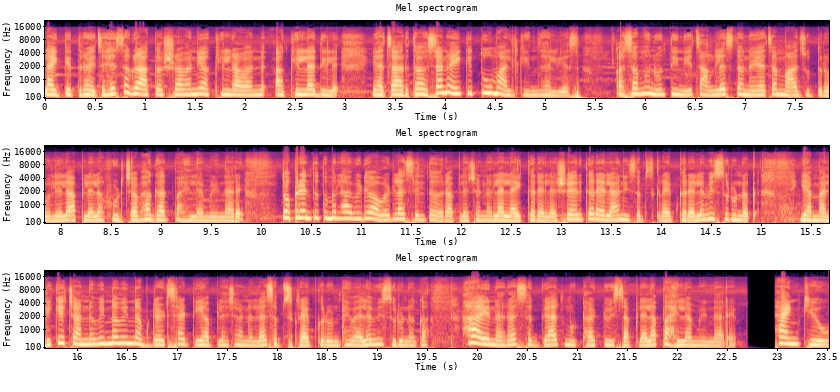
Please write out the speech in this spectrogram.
लायकेत राहायचं. हे सगळं आकाशरावांनी अखिलरावांना अखिलला दिलं याचा अर्थ असा नाही की तू मालकीन झाली आहेस. असं म्हणून तिने चांगल्याच तनयाचा माज उतरवलेला आपल्याला पुढच्या भागात पाहायला मिळणार आहे. तोपर्यंत तुम्हाला हा व्हिडिओ आवडला असेल तर आपल्या चॅनलला लाईक करायला शेअर करायला आणि सबस्क्राईब करायला विसरू नका. या मालिकेच्या नवीन नवीन अपडेटसाठी आपल्या चॅनलला सबस्क्राईब करून ठेवायला विसरू नका. हा येणारा सगळ्यात मोठा ट्विस्ट आपल्याला पाहायला मिळणार आहे. थँक्यू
